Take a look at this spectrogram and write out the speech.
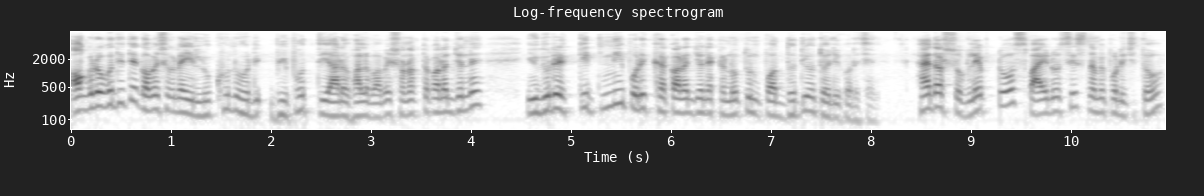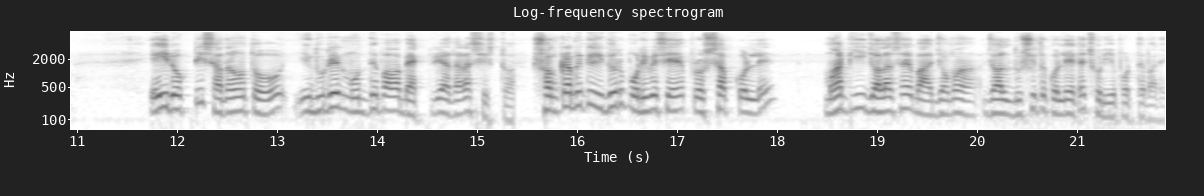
অগ্রগতিতে গবেষকরা এই লুকুন বিপত্তি আরও ভালোভাবে শনাক্ত করার জন্য ইঁদুরের কিডনি পরীক্ষা করার জন্য একটা নতুন পদ্ধতিও তৈরি করেছেন। হ্যাঁ দর্শক, লেপ্টোস্পাইরোসিস নামে পরিচিত এই রোগটি সাধারণত ইঁদুরের মধ্যে পাওয়া ব্যাকটেরিয়া দ্বারা সৃষ্ট হয়। সংক্রামিত ইঁদুর পরিবেশে প্রস্রাব করলে মাটি, জলাশয় বা জমা জল দূষিত করলে এটা ছড়িয়ে পড়তে পারে।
